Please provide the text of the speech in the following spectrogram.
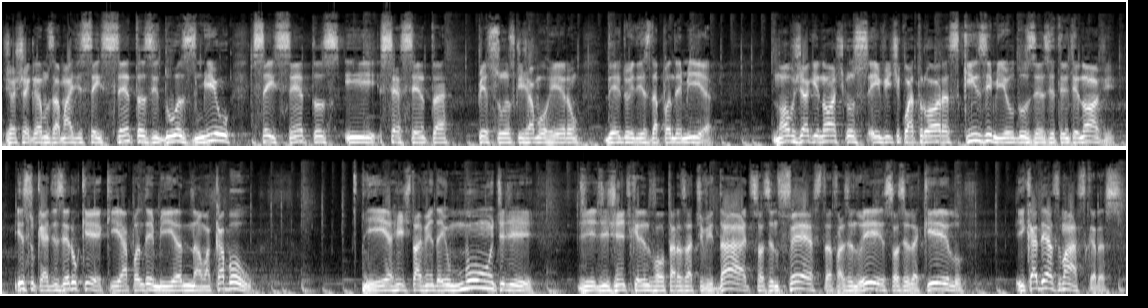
já chegamos a mais de 602.660 pessoas que já morreram desde o início da pandemia. Novos diagnósticos em 24 horas, 15.239. Isso quer dizer o quê? Que a pandemia não acabou. E a gente está vendo aí um monte de, de, de, gente querendo voltar às atividades, fazendo festa, fazendo isso, fazendo aquilo. E cadê as máscaras?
